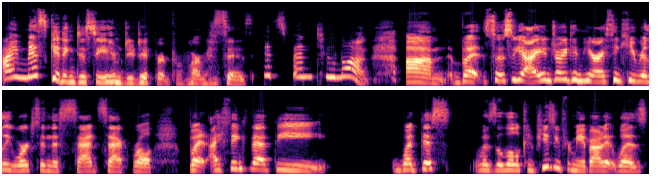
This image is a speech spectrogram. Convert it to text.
I miss getting to see him do different performances. It's been too long. Um, but so so yeah, I enjoyed him here. I think he really works in this sad sack role. But I think that the what this was a little confusing for me about it was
